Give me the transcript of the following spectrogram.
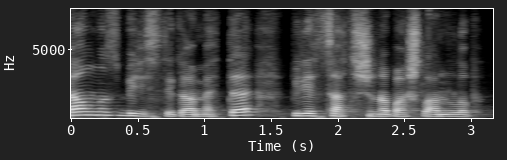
yalnız bir istiqamətdə bilet satışına başlanılıb.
